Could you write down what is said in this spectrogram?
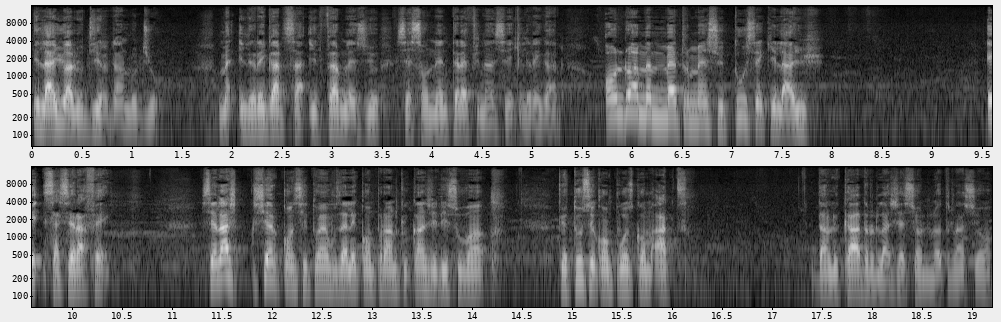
Il a eu à le dire dans l'audio. Mais il regarde ça, il ferme les yeux, c'est son intérêt financier qu'il regarde. On doit même mettre main sur tout ce qu'il a eu. Et ça sera fait. C'est là, chers concitoyens, vous allez comprendre que quand je dis souvent que tout se compose comme acte dans le cadre de la gestion de notre nation,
